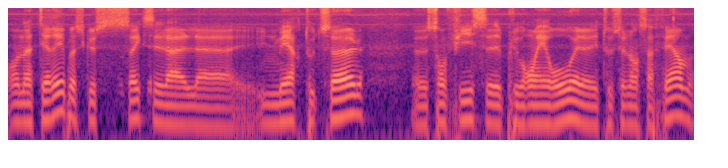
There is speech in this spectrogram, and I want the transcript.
en, intérêt parce que c'est vrai que c'est la, une mère toute seule, euh, son fils est le plus grand héros, elle est tout seule dans sa ferme.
